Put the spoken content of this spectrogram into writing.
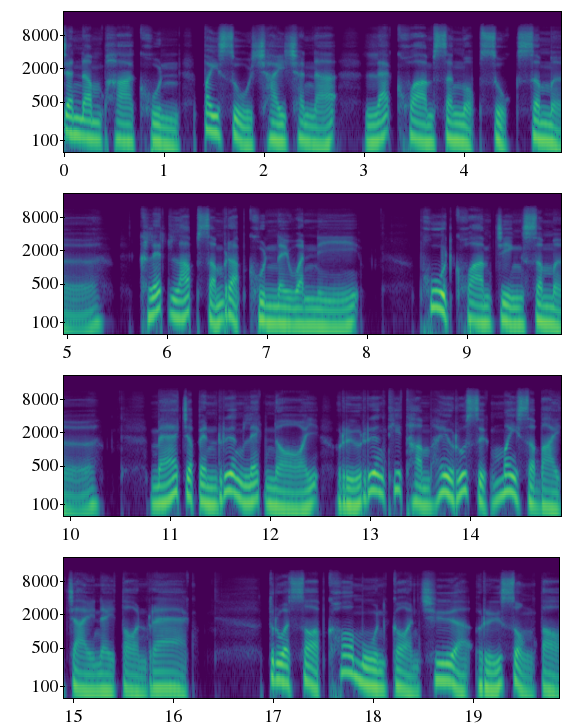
จะนำพาคุณไปสู่ชัยชนะ และความสงบสุขเสมอ เคล็ดลับสำหรับคุณในวันนี้ พูดความจริงเสมอ แม้จะเป็นเรื่องเล็กน้อย หรือเรื่องที่ทำให้รู้สึกไม่สบายใจในตอนแรก ตรวจสอบข้อมูลก่อนเชื่อหรือส่งต่อ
